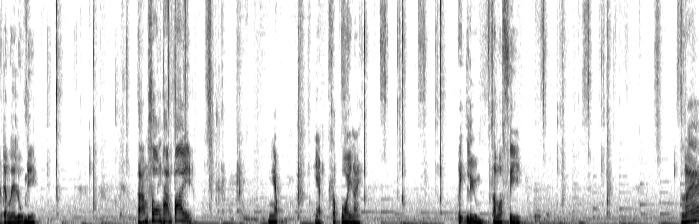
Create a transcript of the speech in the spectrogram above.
ดจังเลยรูปนี้สามซองผ่านไปเงียบเงียบสปอยหน่อย เฮ้ยลืมสล็อตสี่แร่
